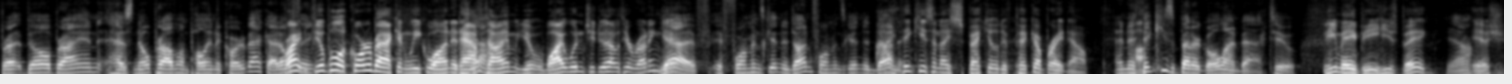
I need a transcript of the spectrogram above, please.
Bill O'Brien has no problem pulling a quarterback. I don't Right. think If you'll pull a quarterback in week one at halftime, you, why wouldn't you do that with your running game? Yeah, if, if Foreman's getting it done, Foreman's getting it done. I think he's a nice speculative pickup right now. and I think he's a better goal line back too. He may be. He's big. Yeah. Ish.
